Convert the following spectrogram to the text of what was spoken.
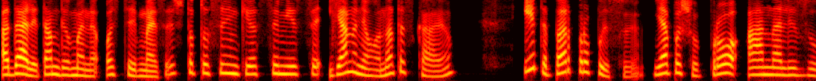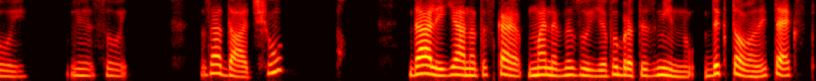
а далі, там, де в мене ось цей меседж, тобто синьки, ось це місце, я на нього натискаю і тепер прописую. Я пишу проаналізуй задачу. Далі я натискаю, у мене внизу є вибрати змінну диктований текст,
